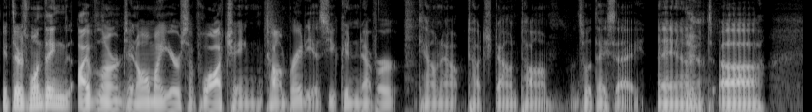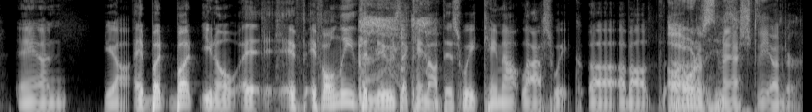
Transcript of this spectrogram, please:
If there's one thing I've learned in all my years of watching Tom Brady is you can never count out touchdown Tom. That's what they say. And uh and yeah, and, but but you know, if if only the news that came out this week came out last week uh, about Oh, I uh, would have smashed the under.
